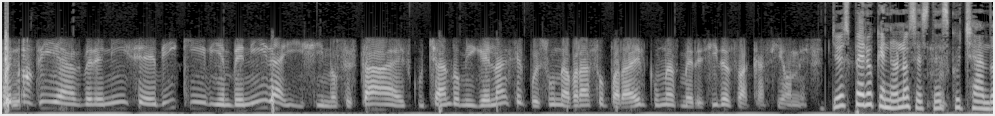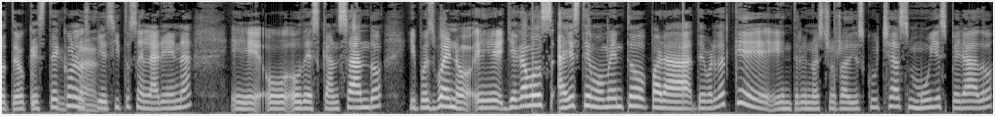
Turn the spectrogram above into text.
Buenos días, Berenice, Vicky, bienvenida y si nos está escuchando Miguel Ángel, pues un abrazo para él con unas merecidas vacaciones. Yo espero que no nos esté escuchando, Teo, que esté con los piecitos en la arena eh, o, descansando. Y pues bueno, eh, llegamos a este momento para, de verdad que entre nuestros radioescuchas, muy esperado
